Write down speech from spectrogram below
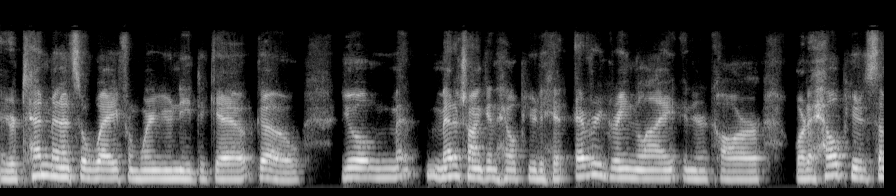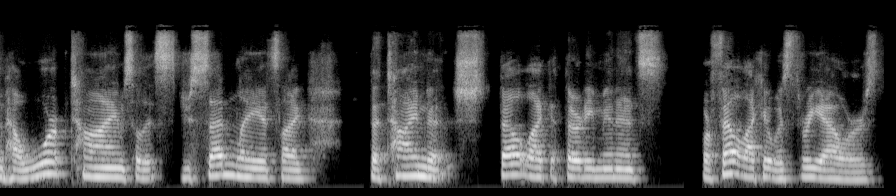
you're 10 minutes away from where you need to go, go you'll Metatron can help you to hit every green light in your car or to help you to somehow warp time so that you suddenly it's like the time that felt like a 30 minutes or felt like it was three hours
